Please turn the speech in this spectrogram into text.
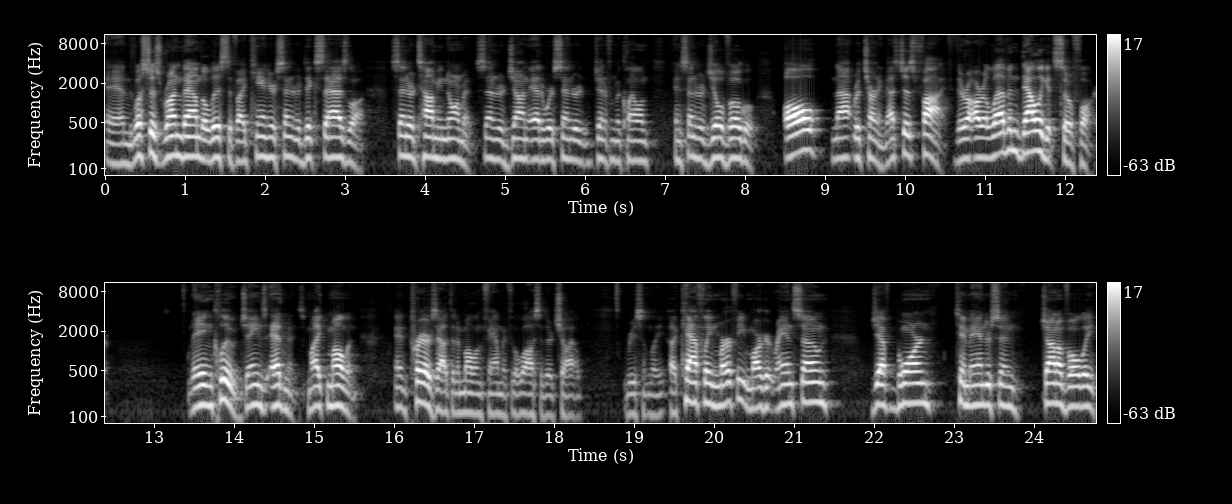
And let's just run down the list if I can here Senator Dick Saslaw, Senator Tommy Norment, Senator John Edwards, Senator Jennifer McClellan, and Senator Jill Vogel, all not returning. That's just five. There are 11 delegates so far. They include James Edmunds, Mike Mullin, and prayers out to the Mullin family for the loss of their child recently. Uh, Kathleen Murphy, Margaret Ransone, Jeff Bourne, Tim Anderson, John Avoli,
